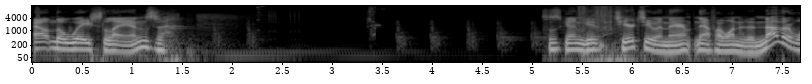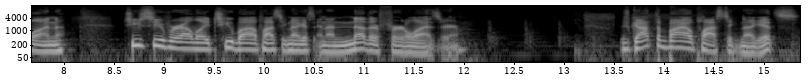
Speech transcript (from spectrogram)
out in the wastelands. So let's go and get tier two in there. Now, if I wanted another one, two super alloy, two bioplastic nuggets, and another fertilizer. We've got the bioplastic nuggets.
